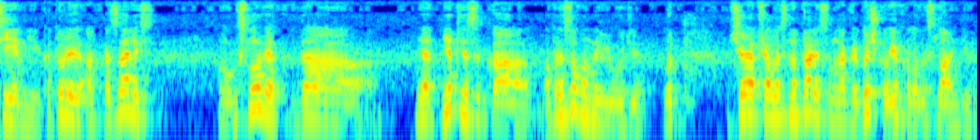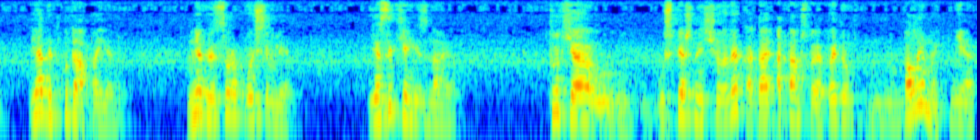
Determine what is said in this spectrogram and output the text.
семьи, которые оказались в условиях, когда нет, нет языка, образованные люди. Вот вчера общалась с нотариусом, она говорит, дочка уехала в Исландию. Я, говорит, куда поеду? Мне, говорит, 48 лет. Язык я не знаю. Тут я успешный человек, а, да, а там что, я пойду полы? Нет.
